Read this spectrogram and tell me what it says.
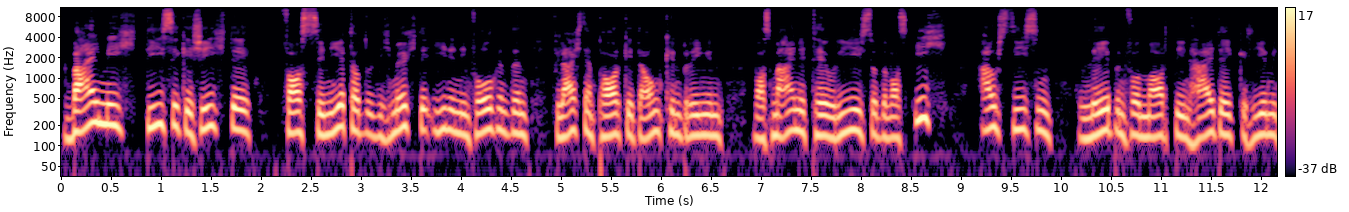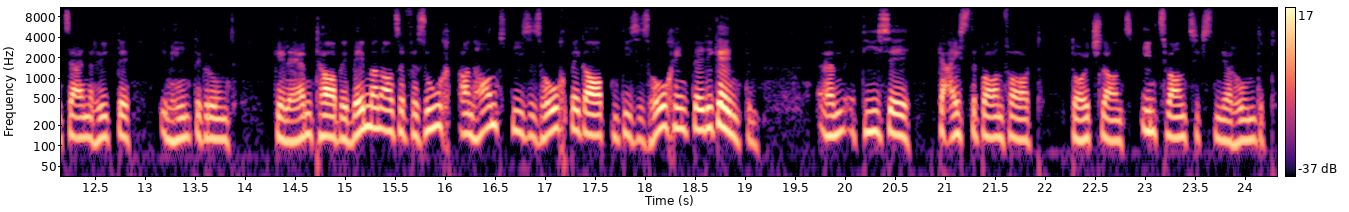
Weil mich diese Geschichte fasziniert hat und ich möchte Ihnen im Folgenden vielleicht ein paar Gedanken bringen, was meine Theorie ist oder was ich aus diesem Leben von Martin Heidegger hier mit seiner Hütte im Hintergrund gelernt habe. Wenn man also versucht, anhand dieses Hochbegabten, dieses Hochintelligenten, ähm, diese Geisterbahnfahrt Deutschlands im 20. Jahrhundert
